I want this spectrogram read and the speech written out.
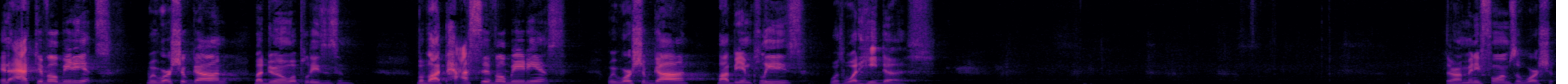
In active obedience, we worship God by doing what pleases him. But by passive obedience, we worship God by being pleased with what he does. There are many forms of worship.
